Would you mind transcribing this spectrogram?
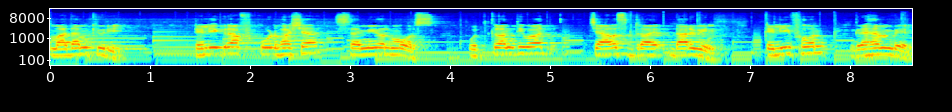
Madame Curie telegraph code भाषा सॅम्युअल मोर्स उत्क्रांतीवाद चार्ल्स ड्रा Darwin telephone Graham Bell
